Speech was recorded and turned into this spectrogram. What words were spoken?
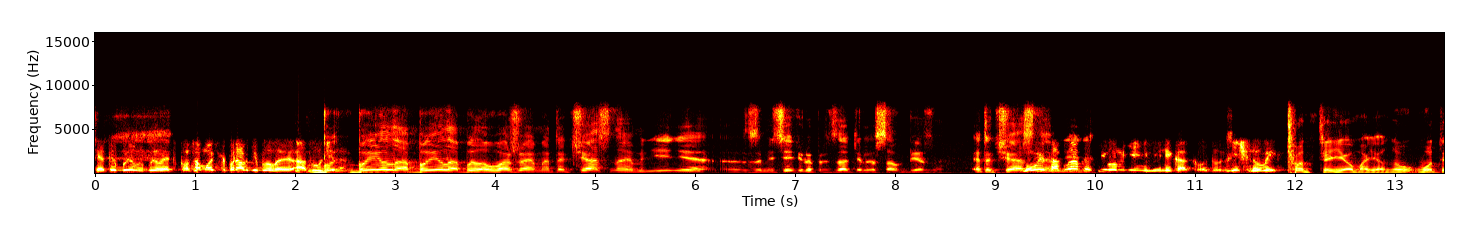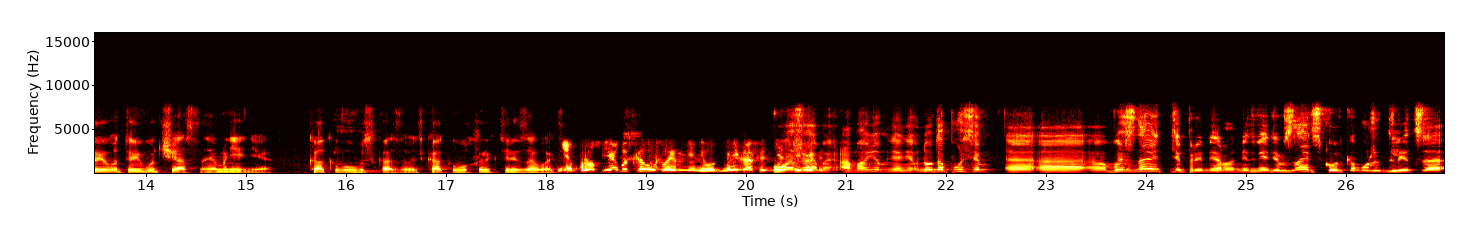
Это было, было. Это в «Комсомольской правде» было озвучено. Было, было, было. Уважаемый, это частное мнение э, заместителя председателя Совбеза. Это частное Ну, вы согласны мнение. с его мнением или как? Лично вы? Тот ты, ё-моё. Ну, вот это его частное мнение. Как его высказывать, как его характеризовать? Нет, просто я высказал свое мнение. Вот мне кажется, Уважаемый, а мое мнение, ну, допустим, э, э, вы знаете примерно, Медведев знает, сколько может длиться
